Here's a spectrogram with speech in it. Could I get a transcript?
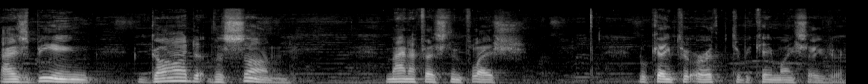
as being God the Son, manifest in flesh, who came to earth to become my Savior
